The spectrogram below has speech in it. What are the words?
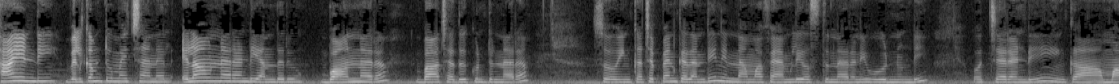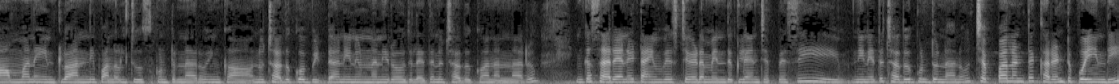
హాయ్ అండి వెల్కమ్ టు మై ఛానల్. ఎలా ఉన్నారండి అందరూ? బాగున్నారా? బాగా చదువుకుంటున్నారా? సో ఇంకా చెప్పాను కదండి నిన్న మా ఫ్యామిలీ వస్తున్నారని ఊరి నుండి వచ్చారండి. ఇంకా మా అమ్మని ఇంట్లో అన్ని పనులు చూసుకుంటున్నారు. ఇంకా నువ్వు చదువుకో బిడ్డ నేను ఉన్నన్ని రోజులైతే నువ్వు చదువుకో అని అన్నారు. ఇంకా సరే అని టైం వేస్ట్ చేయడం ఎందుకులే అని చెప్పేసి నేనైతే చదువుకుంటున్నాను. చెప్పాలంటే కరెంటు పోయింది.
